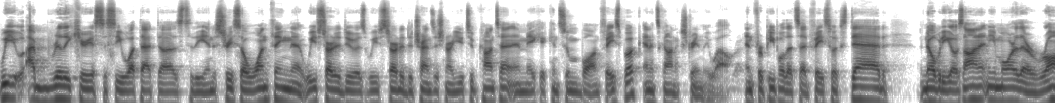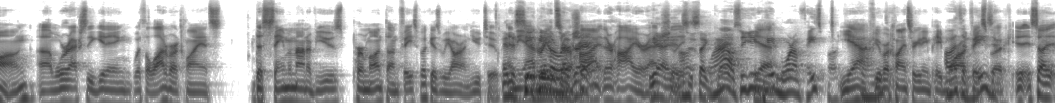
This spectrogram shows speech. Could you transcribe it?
we, I'm really curious to see what that does to the industry. So one thing that we've started to do is we've started to transition our YouTube content and make it consumable on Facebook, and it's gone extremely well. And for people that said Facebook's dead, nobody goes on it anymore, they're wrong. Um, we're actually getting with a lot of our clients the same amount of views per month on Facebook as we are on YouTube, And and, the the ad rates are are high. They're higher Yeah, actually. it's just like wow, great. so you get Yeah. paid more on Facebook. Yeah, a few of our clients are getting paid Oh, more on amazing. Facebook. So,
